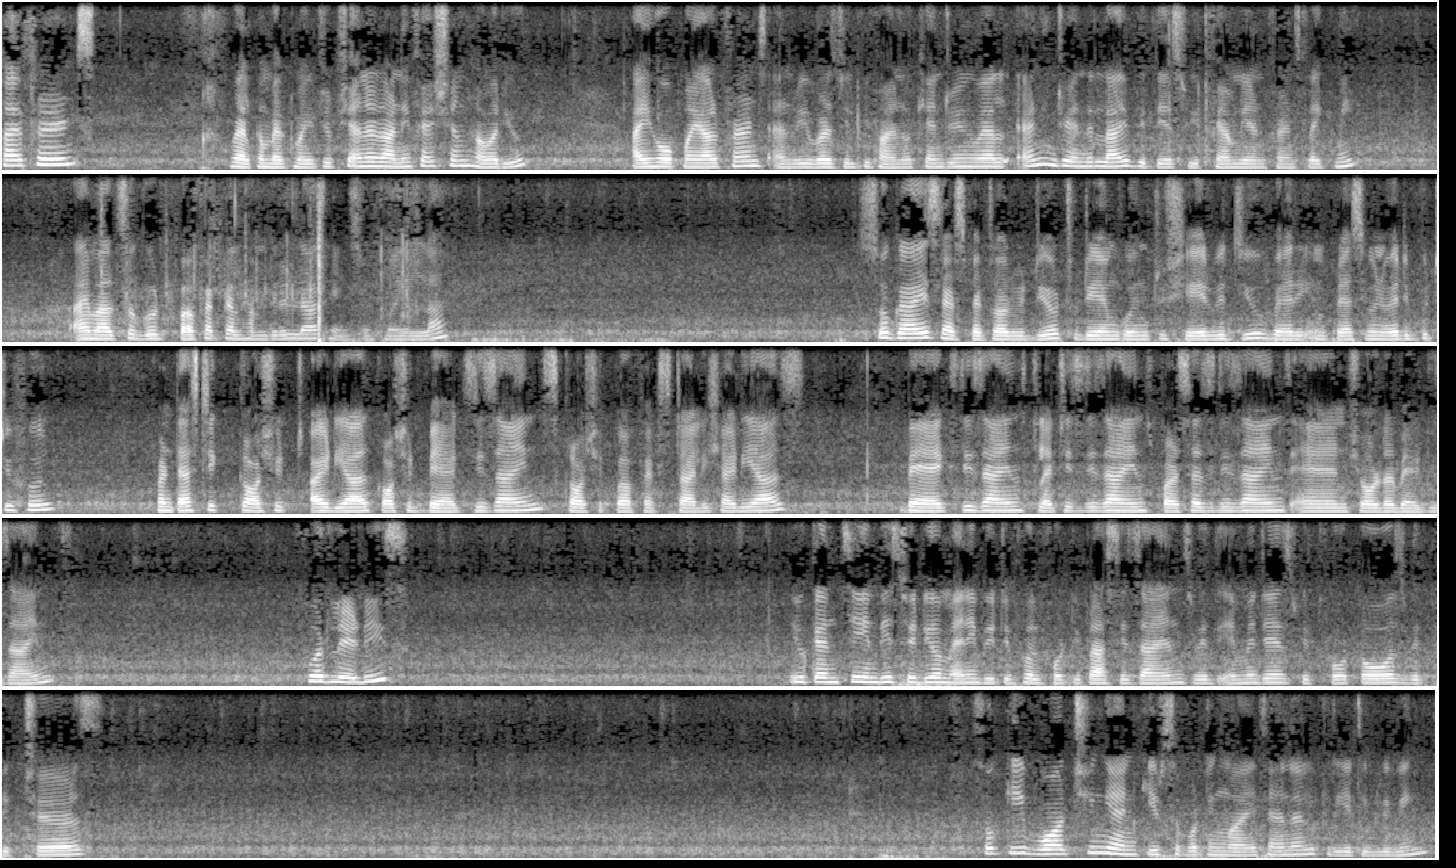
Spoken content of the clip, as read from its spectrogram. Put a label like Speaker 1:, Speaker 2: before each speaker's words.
Speaker 1: Hi friends, welcome back to my YouTube channel Rani Fashion. How are you? I hope my all friends and viewers will be fine, okay, and doing well and enjoying their life with their sweet family and friends like me. I'm also good, perfect, Alhamdulillah. Thanks of my Allah. So guys, let's back to our video. Today I'm going to share with you very impressive and very beautiful, fantastic crochet ideas, crochet bags designs, crochet perfect stylish ideas bags designs, clutches designs, purses designs, and shoulder bag designs. For ladies, you can see in this video many beautiful 40 plus designs with images, with photos, with pictures. So keep watching and keep supporting my channel Creative Living.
